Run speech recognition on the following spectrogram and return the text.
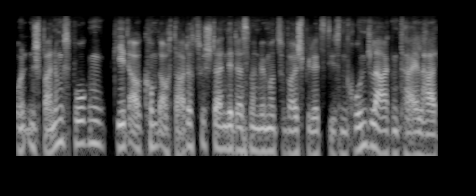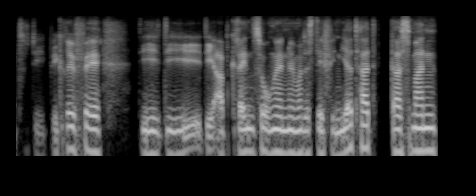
Und ein Spannungsbogen geht auch, kommt auch dadurch zustande, dass man, wenn man zum Beispiel jetzt diesen Grundlagenteil hat, die Begriffe, die, die, die Abgrenzungen, wenn man das definiert hat, dass man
